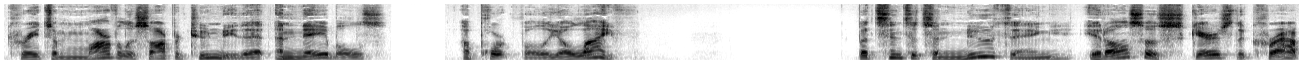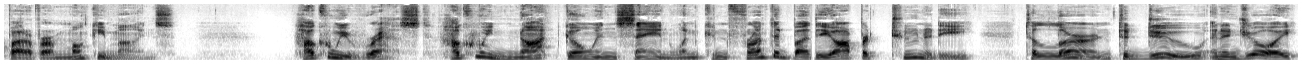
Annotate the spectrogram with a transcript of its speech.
creates a marvelous opportunity that enables a portfolio life. But since it's a new thing, it also scares the crap out of our monkey minds. How can we rest? How can we not go insane when confronted by the opportunity to learn, to do, and enjoy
